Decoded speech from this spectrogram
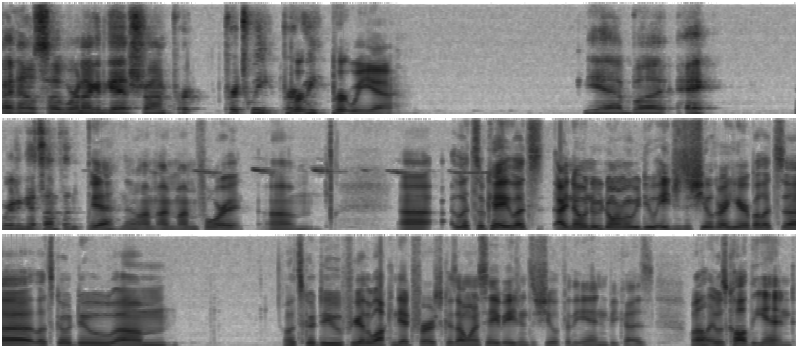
I know, so we're not gonna get Sean per- Pertwee, Per- Pertwee. Pertwee, yeah. yeah, but hey, we're gonna get something. Yeah, no, I'm I'm I'm for it. Um, uh, let's okay. Let's. I know new normally we do Agents of Shield right here, but let's uh let's go do um. Let's go do Fear of the Walking Dead first because I want to save Agents of Shield for the end because well it was called the end.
